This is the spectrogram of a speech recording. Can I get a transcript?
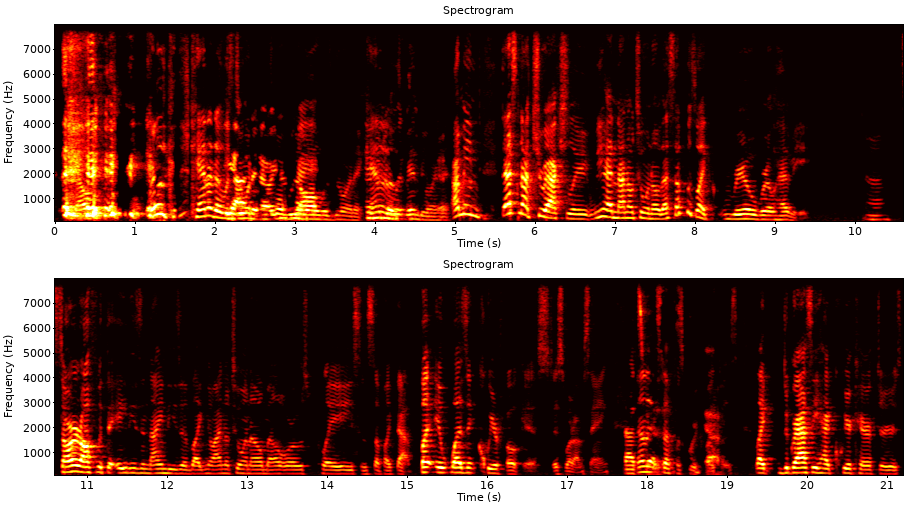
really, Canada was yeah, doing it before we right. all was doing it. Canada has been doing it. I mean, that's not true. Actually, we had 90210. That stuff was like real, real heavy. Yeah. Started off with the 80s and 90s of like no 90210, Melrose Place, and stuff like that. But it wasn't queer focused. Is what I'm saying. That's None of that stuff was queer focused. Like Degrassi had queer characters,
